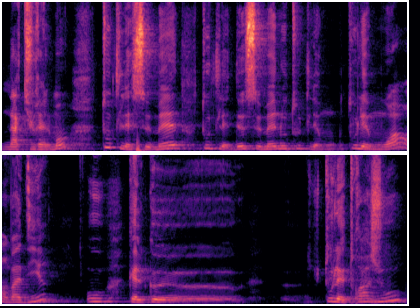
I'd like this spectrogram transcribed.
Naturellement, toutes les semaines, toutes les deux semaines ou toutes les, tous les mois, on va dire, ou quelques tous les trois jours,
